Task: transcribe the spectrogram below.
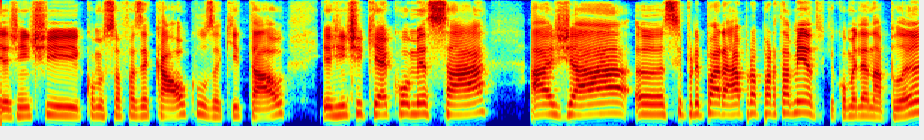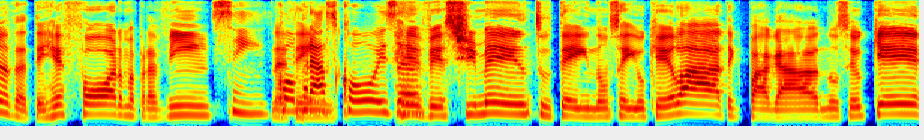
e a gente começou a fazer cálculos aqui e tal. E a gente quer começar a já uh, se preparar pro apartamento. Porque como ele é na planta, tem reforma pra vir. Sim, né, comprar tem as coisas. Revestimento, tem não sei o que lá, tem que pagar não sei o que.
